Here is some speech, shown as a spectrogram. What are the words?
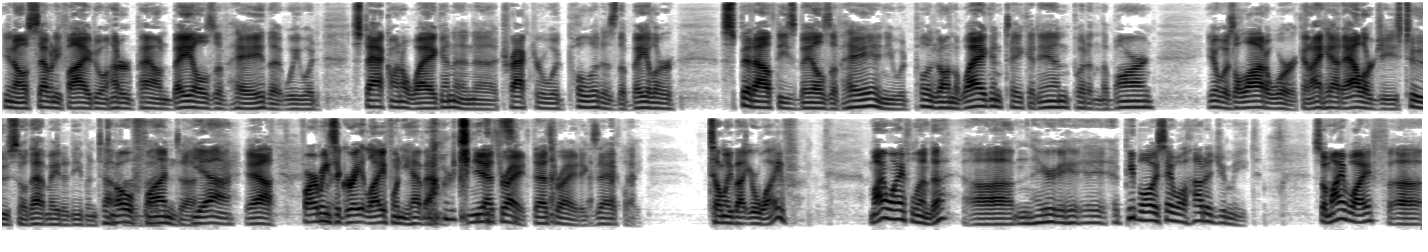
you know, 75 to 100 pound bales of hay that we would stack on a wagon, and a tractor would pull it as the baler spit out these bales of hay, and you would put it on the wagon, take it in, put it in the barn. It was a lot of work, and I had allergies too, so that made it even tougher. Oh, fun! But, uh, yeah, yeah. Farming's a great life when you have allergies. yeah, that's right. That's right. Exactly. Tell me about your wife. My wife, Linda. Um, here, here, people always say, "Well, how did you meet?" So my wife uh,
